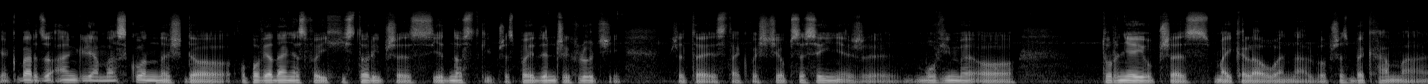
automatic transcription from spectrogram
jak bardzo Anglia ma skłonność do opowiadania swoich historii przez jednostki, przez pojedynczych ludzi, że to jest tak właściwie obsesyjnie, że mówimy o turnieju przez Michaela Owena albo przez Beckhama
